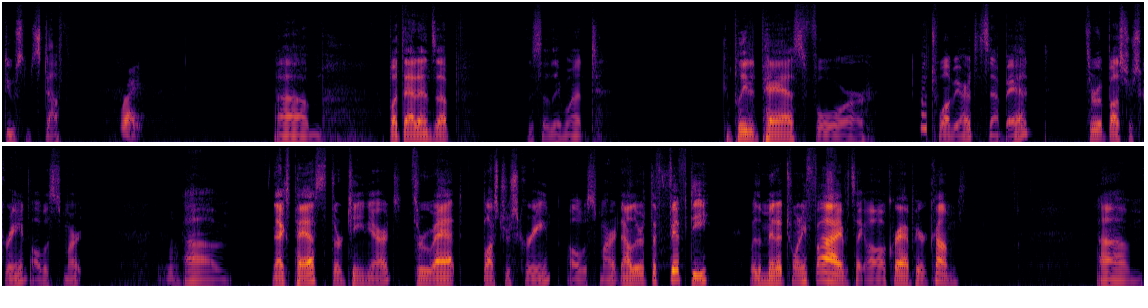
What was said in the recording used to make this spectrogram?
do some stuff. right. Um, but that ends up, so they went completed pass for oh, 12 yards. It's not bad. Threw at Buster Skrine, always smart. Um, next pass, 13 yards. Threw at Buster Skrine, always smart. Now they're at the 50 with a minute 25. It's like, oh crap, here it comes. Um,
